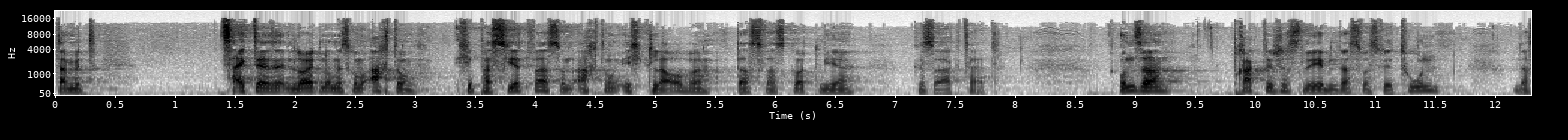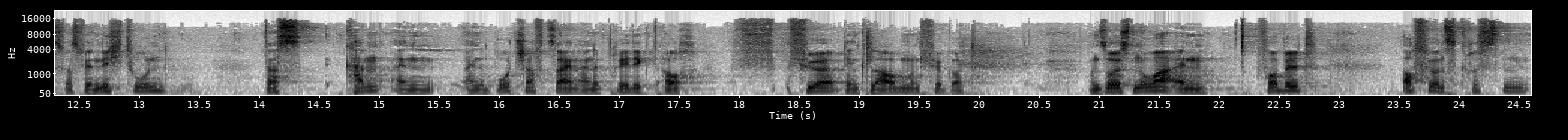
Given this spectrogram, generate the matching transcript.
Damit zeigt er den Leuten um es herum, Achtung, hier passiert was und Achtung, ich glaube das, was Gott mir gesagt hat. Unser praktisches Leben, das, was wir tun, das, was wir nicht tun, das kann ein, eine Botschaft sein, eine Predigt auch für den Glauben und für Gott. Und so ist Noah ein Vorbild, auch für uns Christen,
